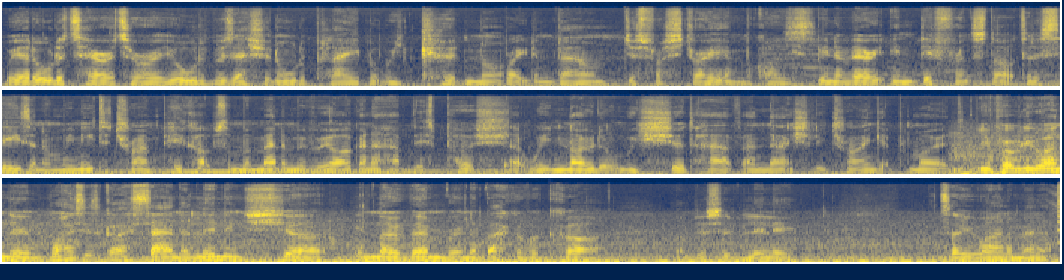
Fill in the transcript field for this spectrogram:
We had all the territory, all the possession, all the play, but we could not break them down. Just frustrating because it's been a very indifferent start to the season and we need to try and pick up some momentum if we are going to have this push that we know that we should have and actually try and get promoted. You're probably wondering, why is this guy sat in a linen shirt in November in the back of a car? I'm just with Lily. I'll tell you why in a minute.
